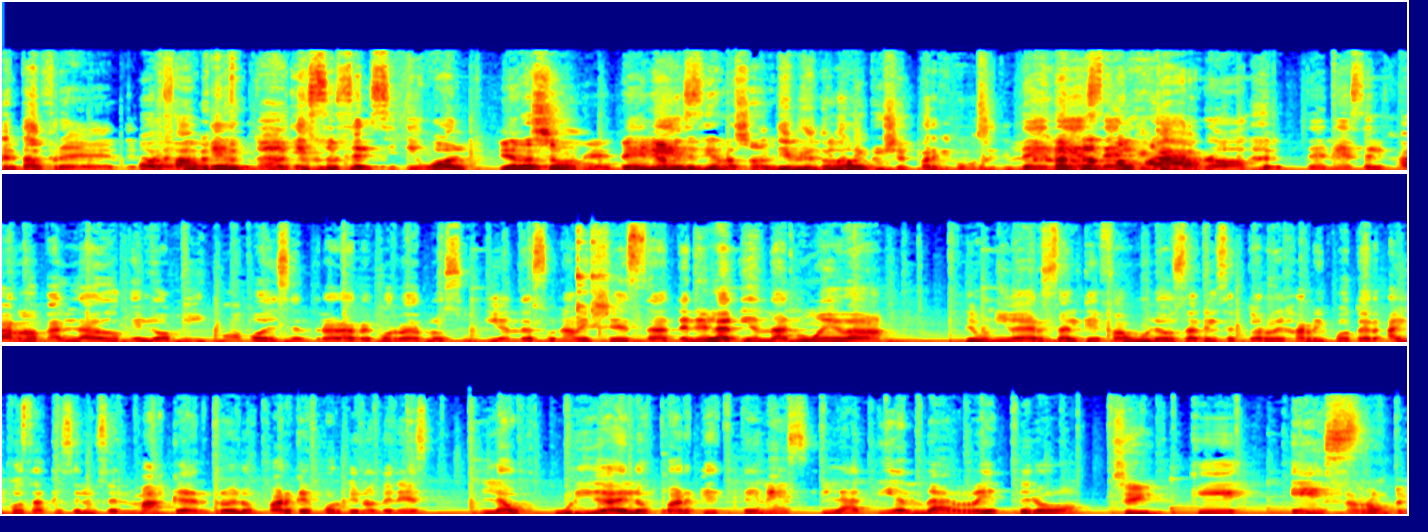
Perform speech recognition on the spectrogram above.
Está enfrente. Por favor, esto, eso es el City Walk. Tienes razón, ¿eh? Técnicamente tienes razón. En 10 minutos más te incluye el parque como City Walk. Tenés el Hard Rock, tenés el Hard Rock al lado que lo mismo, podés entrar a recorrerlo, su tienda es una belleza. Tenés la tienda nueva de Universal que es fabulosa, que el sector de Harry Potter hay cosas que se lucen más que dentro de los parques porque no tenés la oscuridad de los parques. Tenés la tienda retro Sí, que es, la rompe.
